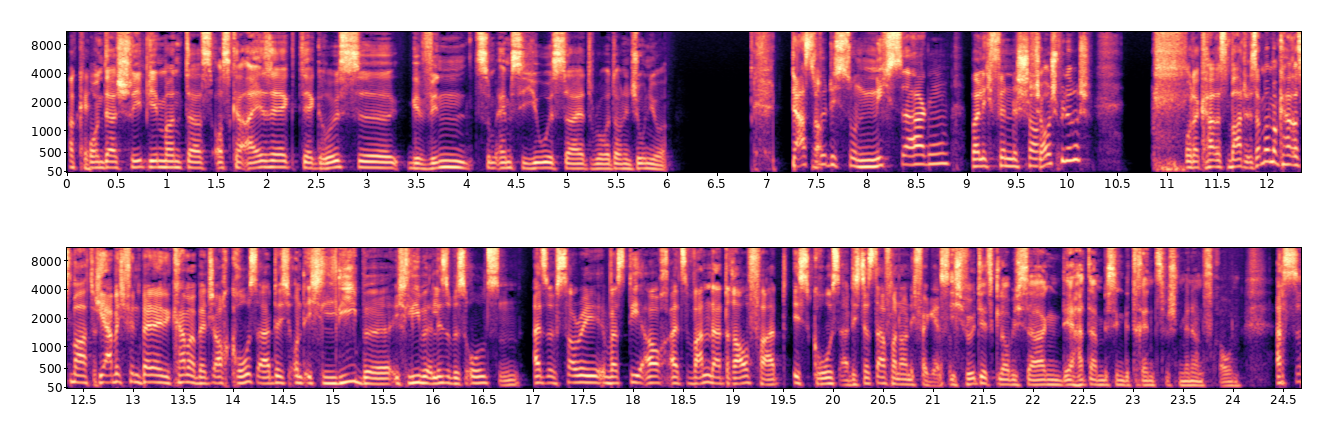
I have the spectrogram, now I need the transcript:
Okay. Und da schrieb jemand, dass Oscar Isaac der größte Gewinn zum MCU ist seit Robert Downey Jr. Das Ja. würde ich so nicht sagen, weil ich finde schon. Schauspielerisch? Oder charismatisch? Sagen wir mal charismatisch. Ja, aber ich finde Benedict Cumberbatch auch großartig und ich liebe, ich liebe Elizabeth Olsen. Also sorry, was die auch als Wanda drauf hat, ist großartig. Das darf man auch nicht vergessen. Ich würde jetzt, glaube ich, sagen, der hat da ein bisschen getrennt zwischen Männern und Frauen. Ach so.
